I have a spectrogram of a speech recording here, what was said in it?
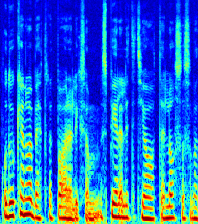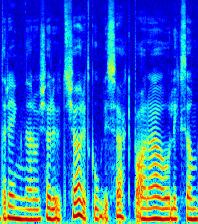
Och då kan det vara bättre att bara liksom spela lite teater, låtsas som att det regnar och kör ut, kör ett godissök bara och liksom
